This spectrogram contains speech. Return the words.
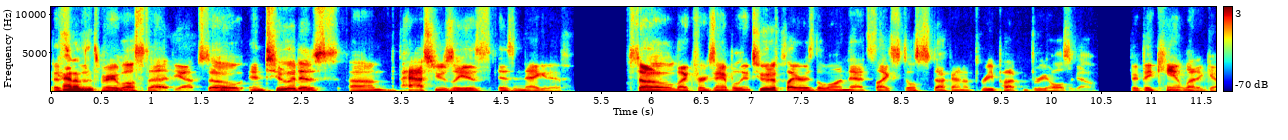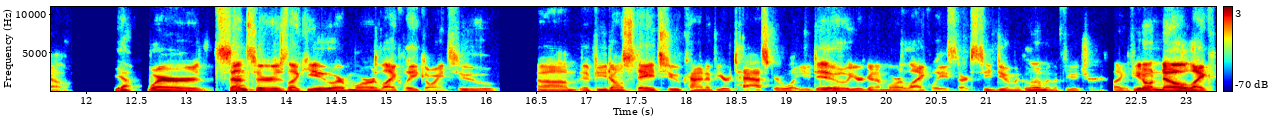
That's, kind of that's the- very well said. Yeah. So intuitives, um, the pass usually is is negative. So like for example, the intuitive player is the one that's like still stuck on a three putt from three holes ago. Like they can't let it go. Yeah. Where sensors like you are more likely going to, um, if you don't stay to kind of your task or what you do, you're going to more likely start to see doom and gloom in the future. Like if you don't know like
